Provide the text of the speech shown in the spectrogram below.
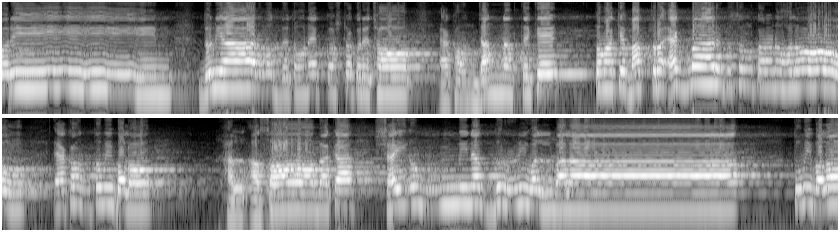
করিম, দুনিয়ার মধ্যে তো অনেক কষ্ট করেছ, এখন জান্নাত থেকে তোমাকে মাত্র একবার গোসল করানো হলো। এখন তুমি বলো, হাল আসাবাকা তুমি বলো,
